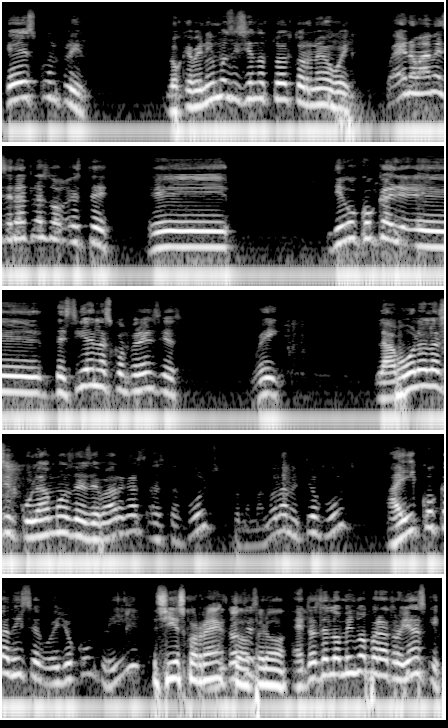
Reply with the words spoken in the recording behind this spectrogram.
¿Qué es cumplir? Lo que venimos diciendo todo el torneo, güey. Bueno, mames, el Atlas, este, eh, Diego Coca eh, decía en las conferencias, güey, la bola la circulamos desde Vargas hasta Fulch, cuando mandó la metió Fulch. Ahí Coca dice, güey, yo cumplí. Sí, es correcto, pero... Entonces es lo mismo para Troyansky.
